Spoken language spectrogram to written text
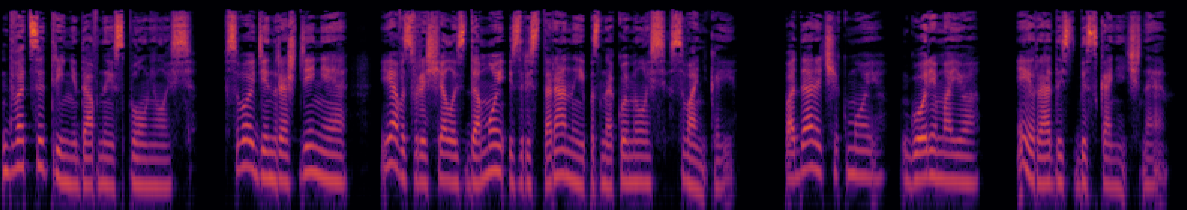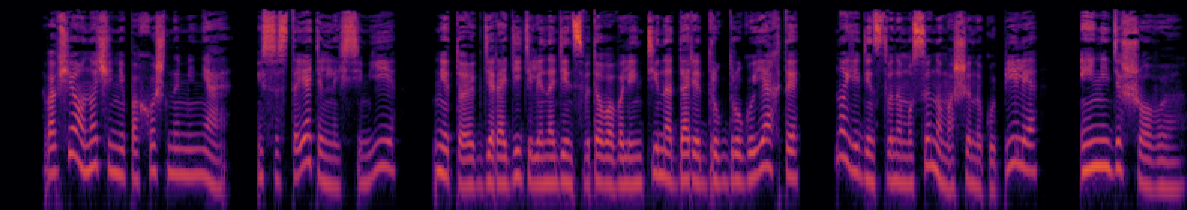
23 недавно исполнилось. В свой день рождения я возвращалась домой из ресторана и познакомилась с Ванькой. Подарочек мой, горе мое и радость бесконечная. Вообще он очень не похож на меня. Из состоятельной семьи, не той, где родители на День Святого Валентина дарят друг другу яхты, но единственному сыну машину купили, и не дешевую.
